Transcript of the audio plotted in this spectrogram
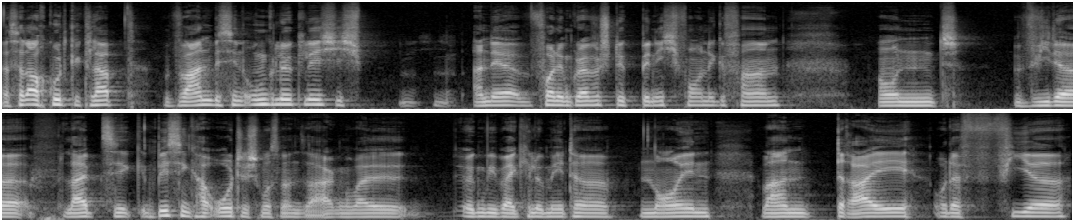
das hat auch gut geklappt, war ein bisschen unglücklich. Ich an der, vor dem Gravelstück bin ich vorne gefahren und wieder Leipzig ein bisschen chaotisch, muss man sagen, weil irgendwie bei Kilometer 9 waren drei oder vier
